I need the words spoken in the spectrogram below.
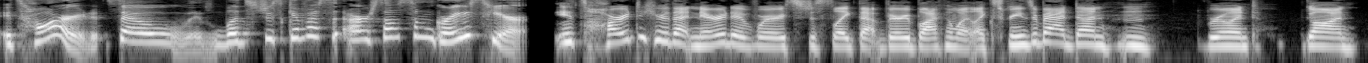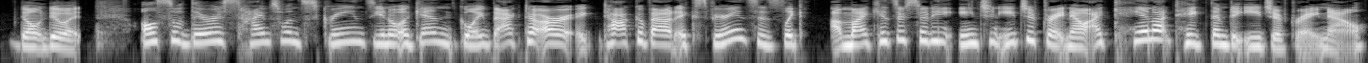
It's hard. So let's just give us ourselves some grace here. It's hard to hear that narrative where it's just like that very black and white, like screens are bad, done, mm, ruined, gone, don't do it. Also, there is times when screens, you know, again, going back to our eh, talk about experiences, like uh, my kids are studying ancient Egypt right now. I cannot take them to Egypt right now.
